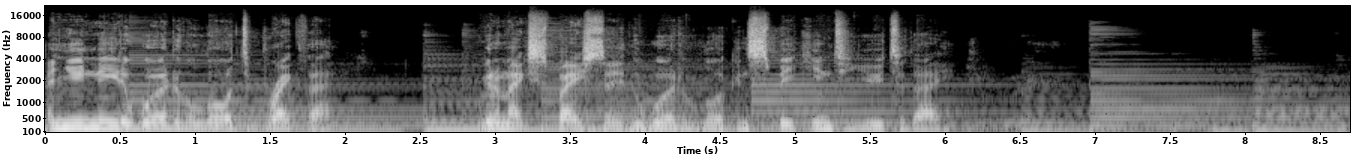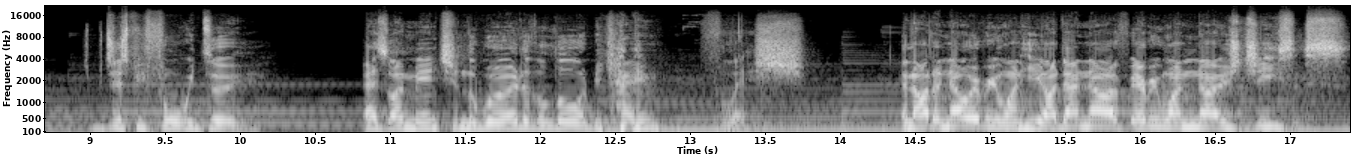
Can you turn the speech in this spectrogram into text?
and you need a word of the Lord to break that. We're going to make space so the word of the Lord can speak into you today. Just before we do, as I mentioned, the word of the Lord became flesh. And I don't know everyone here, I don't know if everyone knows Jesus.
